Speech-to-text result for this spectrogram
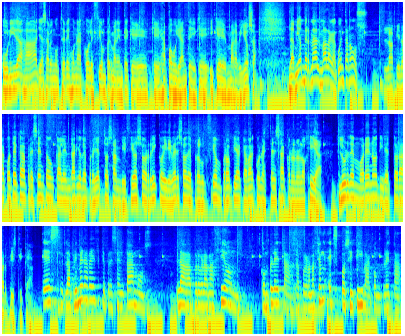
unidas a, ya saben ustedes, una colección permanente que, es apabullante y que, y que es maravillosa. Damián Bernal, Málaga, cuéntanos. La Pinacoteca presenta un calendario de proyectos ambicioso, rico y diverso de producción propia que abarca una extensa cronología. Lourdes Moreno, directora artística. Es la primera vez que presentamos la programación completa, la programación expositiva completa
